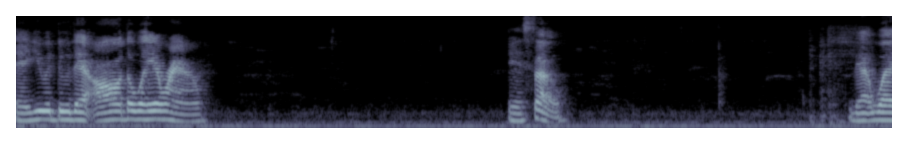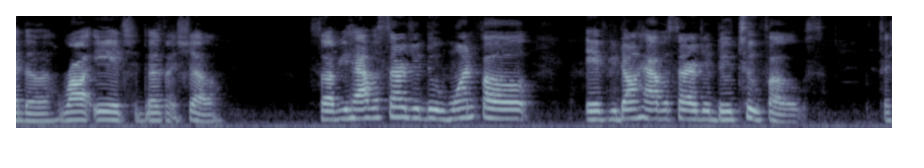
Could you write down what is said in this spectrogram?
and you would do that all the way around. And so, that way the raw edge doesn't show. So if you have a serger, do one fold. If you don't have a serger, do two folds to,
